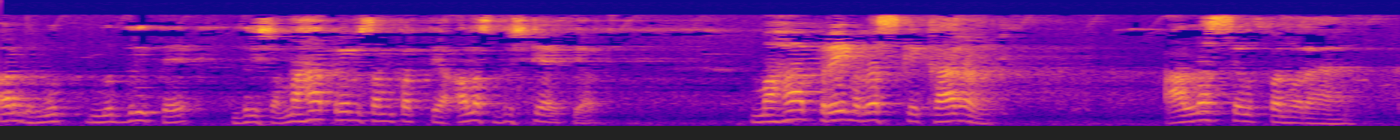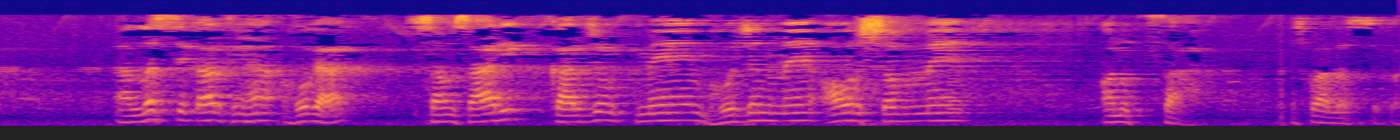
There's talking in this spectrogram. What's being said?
अर्ध मुद्रित दृश्य। महाप्रेम संपत्ति अलस दृष्टिया इत्यर्थ महाप्रेम रस के कारण आलस्य उत्पन्न हो रहा है। आलस्य का अर्थ यहाँ होगा, सांसारिक कार्यों में, भोजन में और सब में अनुत्साह। उसको आलस्य का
